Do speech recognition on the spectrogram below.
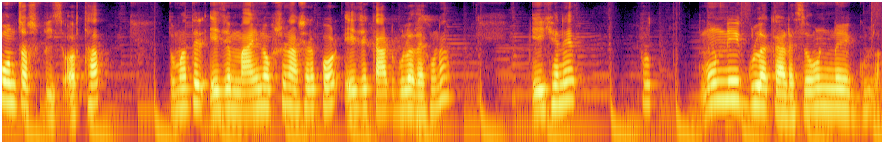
পঞ্চাশ পিস অর্থাৎ তোমাদের এই যে মাইন অপশন আসার পর এই যে কার্ডগুলো দেখো না, এইখানে অনেকগুলা কার্ড আছে, অনেকগুলা।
